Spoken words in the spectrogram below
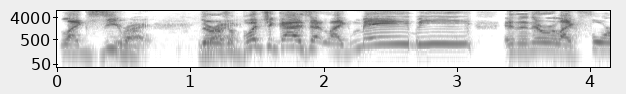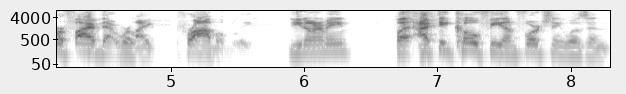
like zero. right. There was a bunch of guys that like maybe, and then there were like four or five that were like probably. You know what I mean? But I think Kofi unfortunately wasn't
